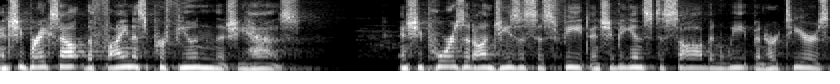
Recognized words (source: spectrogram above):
And she breaks out the finest perfume that she has and she pours it on Jesus' feet and she begins to sob and weep, and her tears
